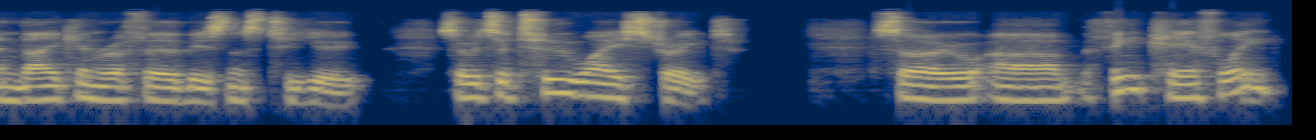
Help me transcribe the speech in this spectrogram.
and they can refer business to you. So it's a two way street. So uh, think carefully,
